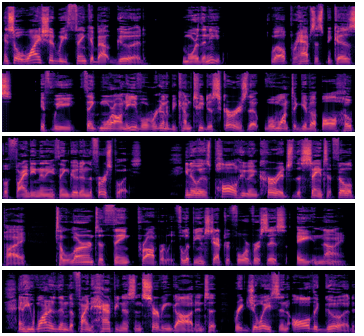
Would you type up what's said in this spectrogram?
And so why should we think about good more than evil? Well, perhaps it's because if we think more on evil, we're going to become too discouraged that we'll want to give up all hope of finding anything good in the first place. You know, it was Paul who encouraged the saints at Philippi to learn to think properly. Philippians chapter 4 verses 8 and 9. And he wanted them to find happiness in serving God and to rejoice in all the good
